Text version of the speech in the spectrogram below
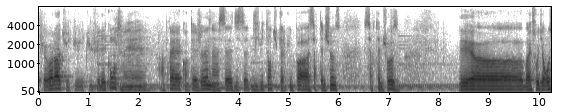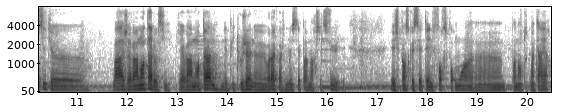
que voilà, tu, tu, tu, fais les comptes. Mais après, quand tu es jeune, à 16, 17, 18 ans, tu calcules pas certaines choses certaines choses. Et euh, bah, il faut dire aussi que bah, j'avais un mental aussi. J'avais un mental depuis tout jeune. Euh, voilà, quoi, je ne me laissais pas marcher dessus. Et, je pense que c'était une force pour moi euh, pendant toute ma carrière.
